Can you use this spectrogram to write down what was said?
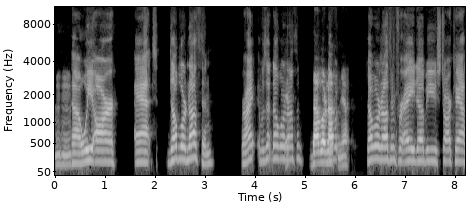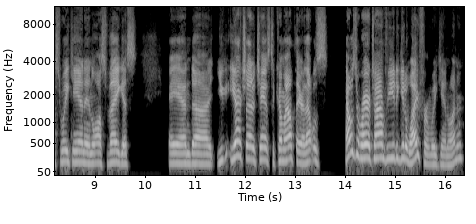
Mm-hmm. Uh, we are at Double or Nothing, right? Was that Double or Yeah. Nothing? Double or Double- nothing. Yeah. Double or Nothing for AEW Starcast weekend in Las Vegas, and uh, you you actually had a chance to come out there. That was that was a rare time for you to get away for a weekend, wasn't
